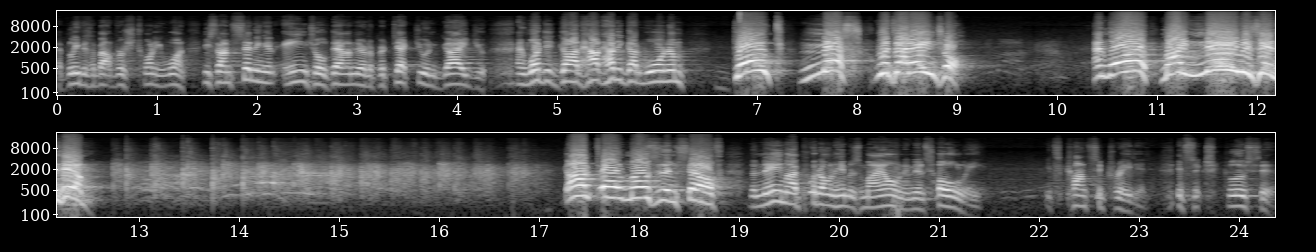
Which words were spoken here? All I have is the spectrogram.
I believe it's about verse 21. He said, I'm sending an angel down there to protect you and guide you. And what did God, how, how did God warn them? Don't mess with that angel. And why? My name is in him. God told Moses himself, The name I put on him is my own, and it's holy, it's consecrated, it's exclusive.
